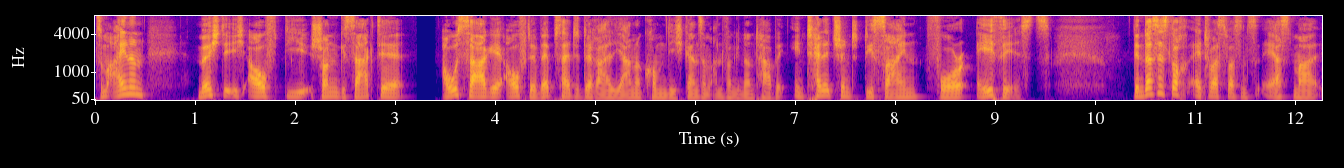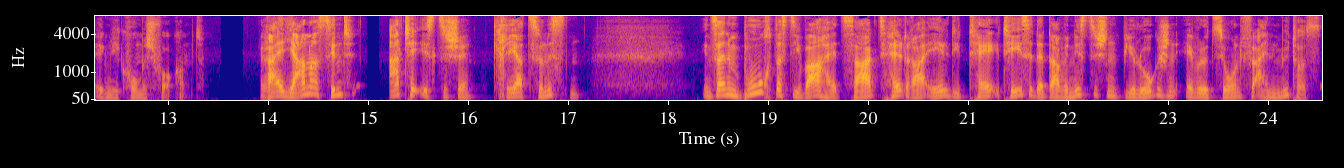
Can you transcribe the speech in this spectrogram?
Zum einen möchte ich auf die schon gesagte Aussage auf der Webseite der Raelianer kommen, die ich ganz am Anfang genannt habe. Intelligent Design for Atheists. Denn das ist doch etwas, was uns erstmal irgendwie komisch vorkommt. Raelianer sind atheistische Kreationisten. In seinem Buch, das die Wahrheit sagt, hält Rael die These der darwinistischen biologischen Evolution für einen Mythos.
